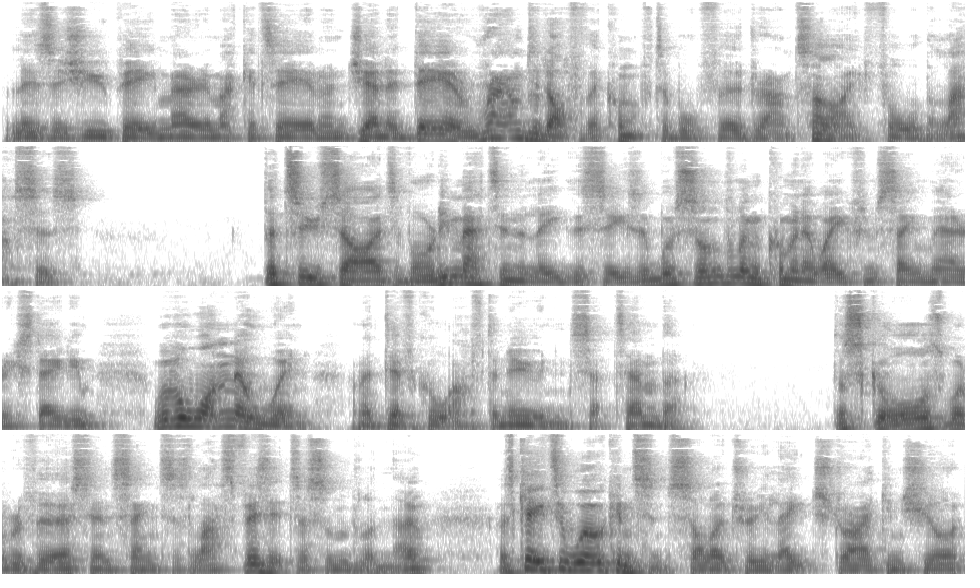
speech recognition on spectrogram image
Liz Ejupi, Mary McAteer, and Jenna Dear, rounded off the comfortable third round tie for the Lasses. The two sides have already met in the league this season, with Sunderland coming away from St Mary's Stadium with a 1 0 win on a difficult afternoon in September. The scores were reversed in Saints' last visit to Sunderland, though, as Katie Wilkinson's solitary late strike ensured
